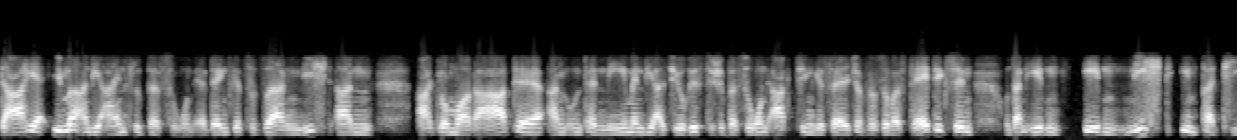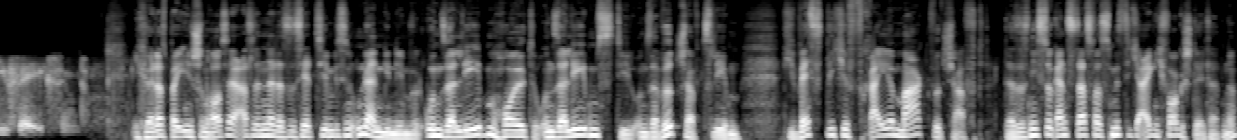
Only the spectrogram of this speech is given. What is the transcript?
daher immer an die Einzelperson. Er denkt jetzt sozusagen nicht an Agglomerate, an Unternehmen, die als juristische Person, Aktiengesellschaft oder sowas tätig sind und dann eben eben nicht empathiefähig sind. Ich höre das bei Ihnen schon raus, Herr Asländer, dass es jetzt hier ein bisschen unangenehm wird. Unser Leben heute, unser Lebensstil, unser Wirtschaftsleben, die westliche freie Marktwirtschaft, das ist nicht so ganz das, was Smith sich eigentlich vorgestellt hat, ne?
